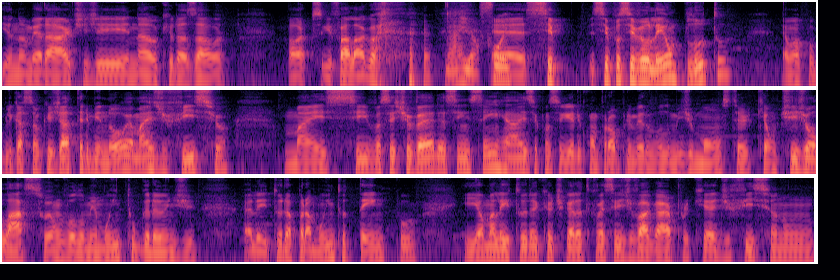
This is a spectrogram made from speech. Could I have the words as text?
E o nome era Arte de Naoki Urasawa. Ó, consegui falar agora. Aí, ó, foi. É, se, se possível, leiam Pluto. É uma publicação que já terminou, é mais difícil. Mas se vocês tiverem, assim, 100 reais e conseguirem comprar o primeiro volume de Monster, que é um tijolaço, é um volume muito grande, É leitura para muito tempo. E é uma leitura que eu te garanto que vai ser devagar, porque é difícil não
